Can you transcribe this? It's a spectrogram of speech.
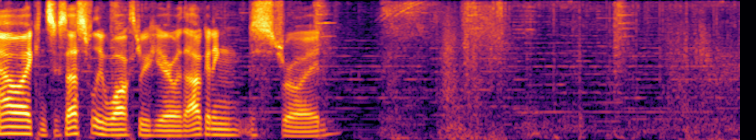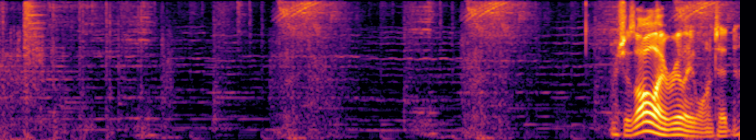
Now I can successfully walk through here without getting destroyed. Which is all I really wanted.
